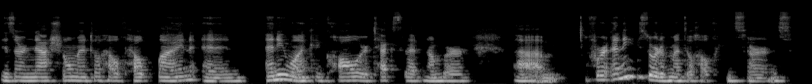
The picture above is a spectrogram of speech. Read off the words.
is our national mental health helpline, and anyone can call or text that number um, for any sort of mental health concerns.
